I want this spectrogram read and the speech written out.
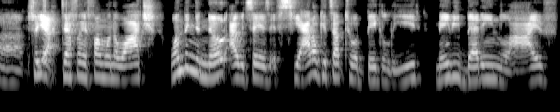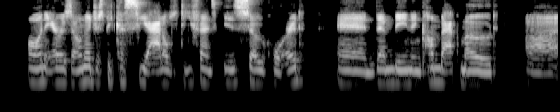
Uh, so yeah, definitely a fun one to watch. One thing to note, I would say, is if Seattle gets up to a big lead, maybe betting live on Arizona, just because Seattle's defense is so horrid, and them being in comeback mode, uh,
